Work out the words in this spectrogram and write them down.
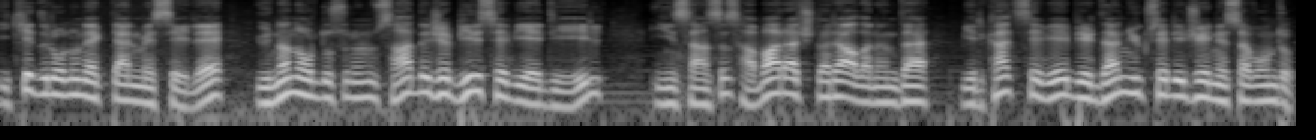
iki drone'un eklenmesiyle Yunan ordusunun sadece bir seviye değil, insansız hava araçları alanında birkaç seviye birden yükseleceğini savundu.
